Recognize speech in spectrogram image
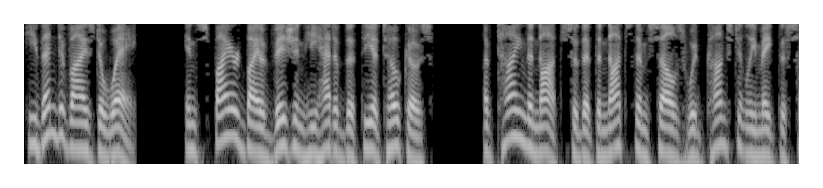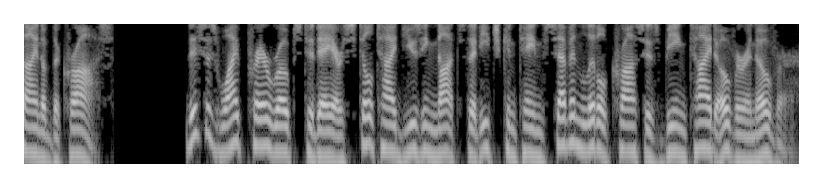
He then devised a way—inspired by a vision he had of the Theotokos—of tying the knots so that the knots themselves would constantly make the sign of the cross. This is why prayer ropes today are still tied using knots that each contain seven little crosses being tied over and over.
